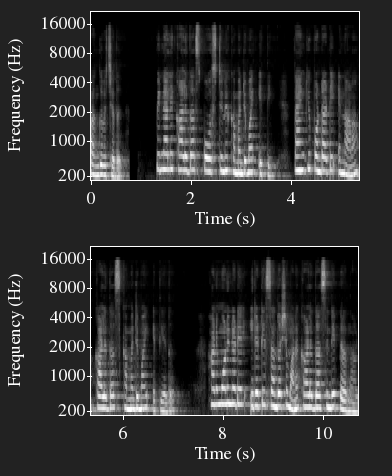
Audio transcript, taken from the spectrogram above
പങ്കുവച്ചത്. പിന്നാലെ കാളിദാസ് പോസ്റ്റിന് കമന്റുമായി എത്തി. താങ്ക് യു പൊണ്ടാട്ടി എന്നാണ് കാളിദാസ് കമന്റുമായി എത്തിയത്. ഹണിമൂണിനിടയിൽ ഇരട്ടി സന്തോഷമാണ് കാളിദാസിന്റെ പിറന്നാൾ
